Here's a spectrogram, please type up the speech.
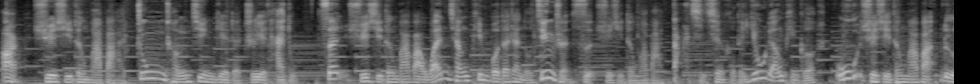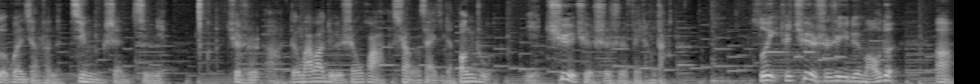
二、学习登巴巴忠诚敬业的职业态度；三、学习登巴巴顽强拼搏的战斗精神；四、学习登巴巴大气谦和的优良品格；五、学习登巴巴乐观向上的精神信念。确实啊，登巴巴对于申花上个赛季的帮助也确确实实非常大。所以这确实是一堆矛盾啊！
